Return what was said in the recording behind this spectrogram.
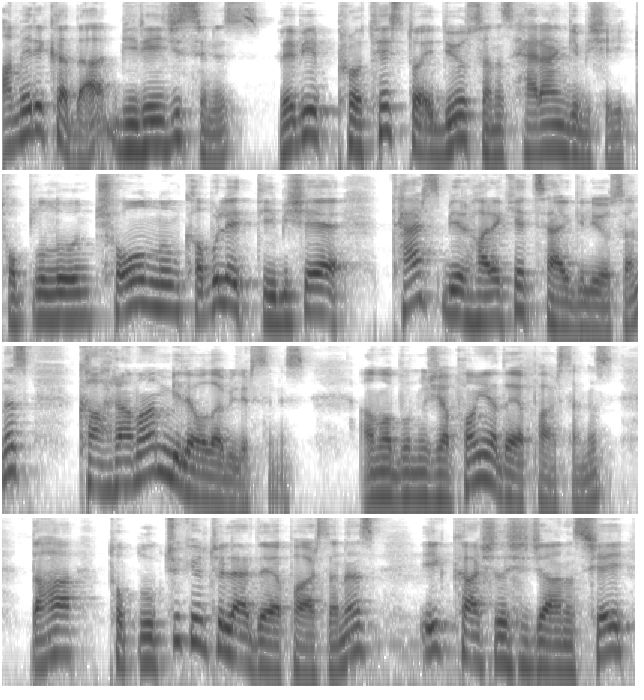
Amerika'da bireycisiniz ve bir protesto ediyorsanız herhangi bir şeyi, topluluğun, çoğunluğun kabul ettiği bir şeye ters bir hareket sergiliyorsanız kahraman bile olabilirsiniz. Ama bunu Japonya'da yaparsanız, daha toplulukçu kültürlerde yaparsanız ilk karşılaşacağınız şey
